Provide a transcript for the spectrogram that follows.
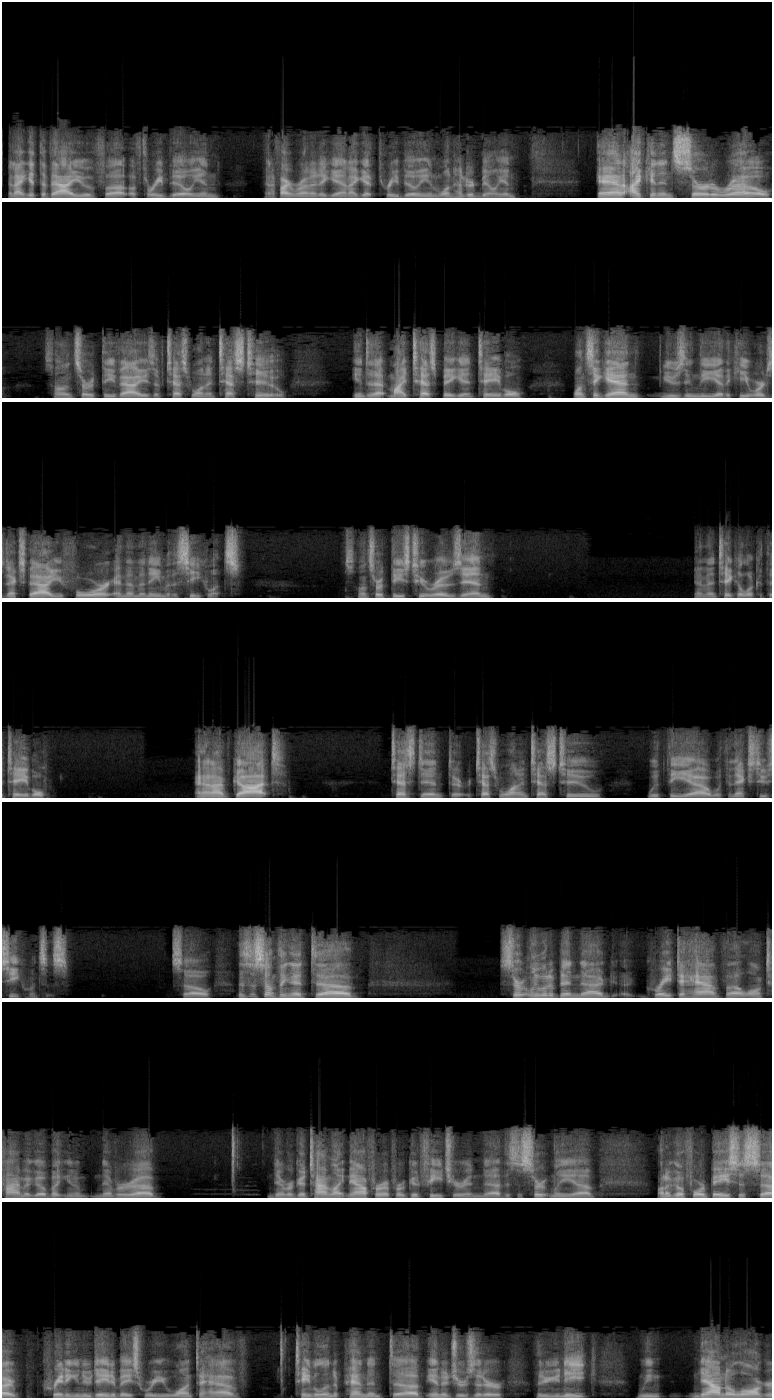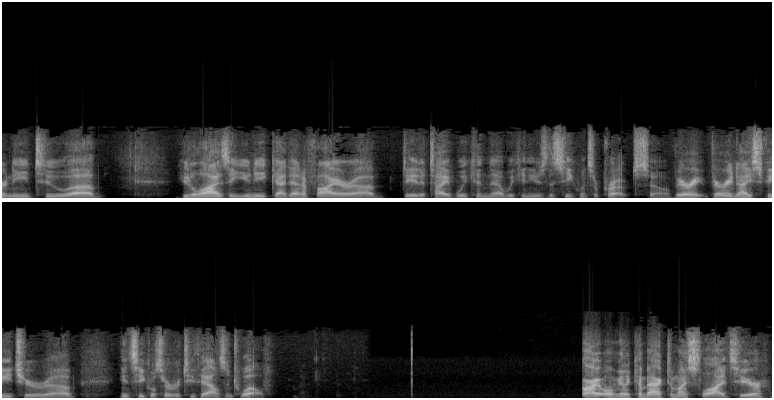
And I get the value of, uh, of 3 billion. And if I run it again, I get 3 billion, 100 million. And I can insert a row. So I'll insert the values of test 1 and test 2 into that my test big int table. Once again, using the, uh, the keywords next value for and then the name of the sequence. So I'll insert these two rows in and then take a look at the table. And I've got test or test one and test two with the uh, with the next two sequences. So this is something that uh, certainly would have been uh, great to have a long time ago, but you know never uh, never a good time like now for for a good feature. And uh, this is certainly uh, on a go forward basis creating a new database where you want to have table independent integers that are that are unique we now no longer need to uh, utilize a unique identifier uh, data type. We can uh, we can use the sequence approach. So very very nice feature uh, in SQL Server 2012. All right, well I'm going to come back to my slides here.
